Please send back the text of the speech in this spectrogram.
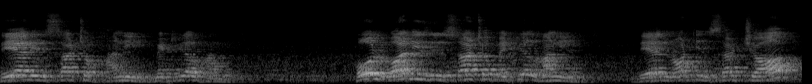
They are in search of honey, material honey. Whole world is in search of material honey. They are not in search of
